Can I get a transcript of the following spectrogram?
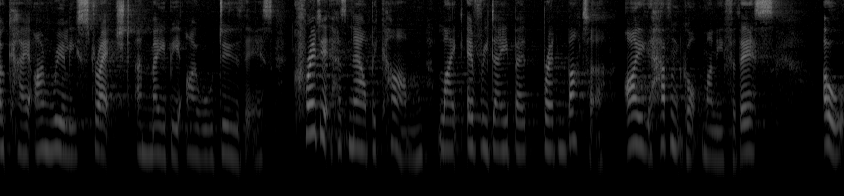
okay, I'm really stretched and maybe I will do this. Credit has now become like everyday bread and butter. I haven't got money for this. Oh,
